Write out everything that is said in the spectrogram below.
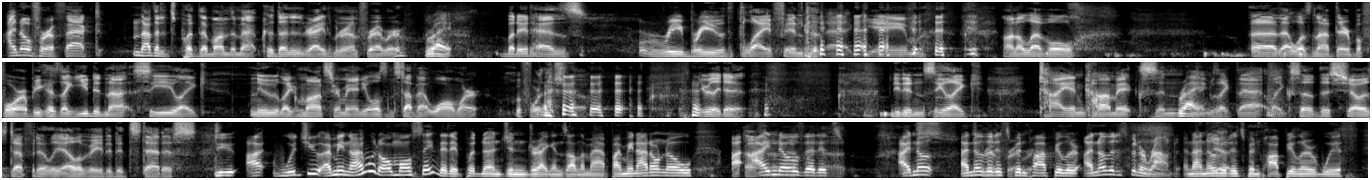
I know for a fact, not that it's put them on the map because Dungeons and Dragons been around forever, Right. but it has rebreathed life into that game on a level uh, that was not there before because like you did not see like new like monster manuals and stuff at Walmart before this show. you really didn't. You didn't see like tie-in comics and Right. things like that. Like so this show has definitely elevated its status. Do I would you? I mean, I would almost say that it put Dungeon and Dragons on the map. I mean, I don't know. I, I no, know that it's. I know. I know that it's been popular. I know that it's been around, and I know that it's been popular with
